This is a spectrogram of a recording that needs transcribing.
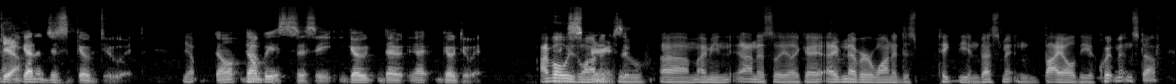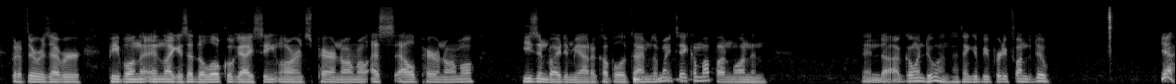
Yeah. You got to just go do it. Yep. Don't don't Yep. be a sissy. Go do, uh, go do it. I've always wanted to. Um, I mean, honestly, like I, I've never wanted to take the investment and buy all the equipment and stuff. But if there was ever people, in the, and like I said, the local guy, St. Lawrence Paranormal, SL Paranormal, he's invited me out a couple of times. I might take him up on one and and uh, go and do one. I think it'd be pretty fun to do. Yeah,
